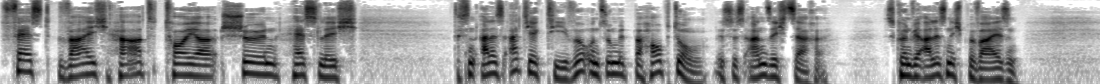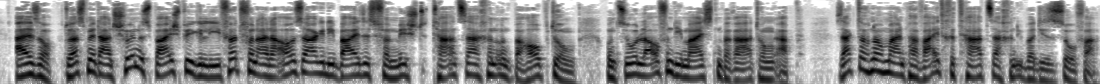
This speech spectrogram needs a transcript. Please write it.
Fest, weich, hart, teuer, schön, hässlich. Das sind alles Adjektive und somit Behauptungen. Es ist Ansichtssache. Das können wir alles nicht beweisen. Also, du hast mir da ein schönes Beispiel geliefert von einer Aussage, die beides vermischt, Tatsachen und Behauptungen. Und so laufen die meisten Beratungen ab. Sag doch noch mal ein paar weitere Tatsachen über dieses Sofa.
